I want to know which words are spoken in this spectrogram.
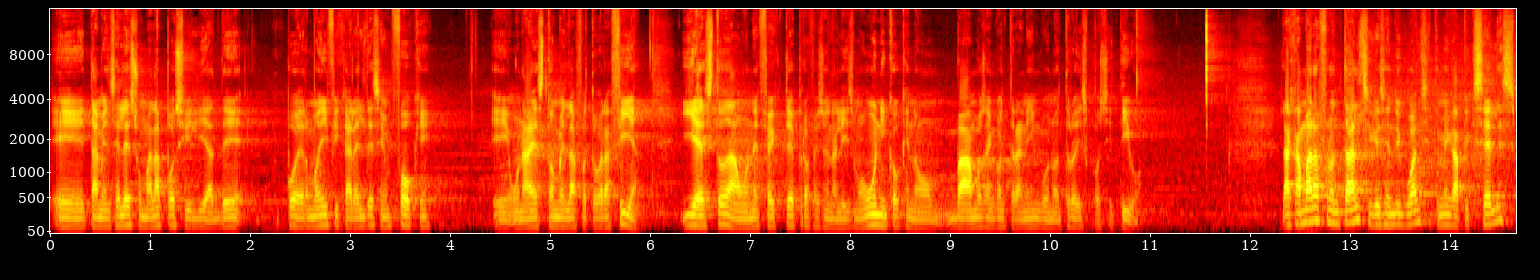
eh, también se le suma la posibilidad de poder modificar el desenfoque eh, una vez tome la fotografía. Y esto da un efecto de profesionalismo único que no vamos a encontrar en ningún otro dispositivo. La cámara frontal sigue siendo igual, 7 megapíxeles,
